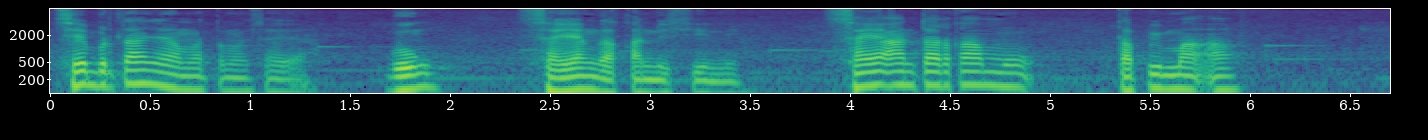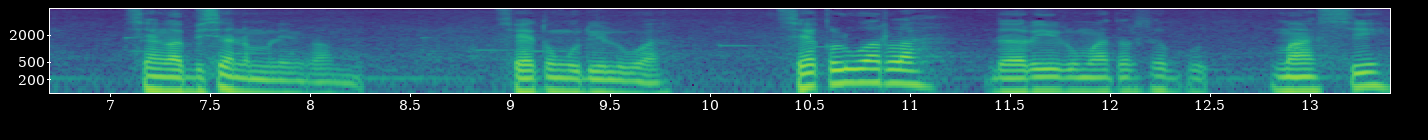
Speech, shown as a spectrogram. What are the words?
Saya bertanya sama teman saya, Gung, saya nggak akan di sini. Saya antar kamu, tapi maaf, saya nggak bisa nemenin kamu. Saya tunggu di luar. Saya keluarlah dari rumah tersebut, masih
